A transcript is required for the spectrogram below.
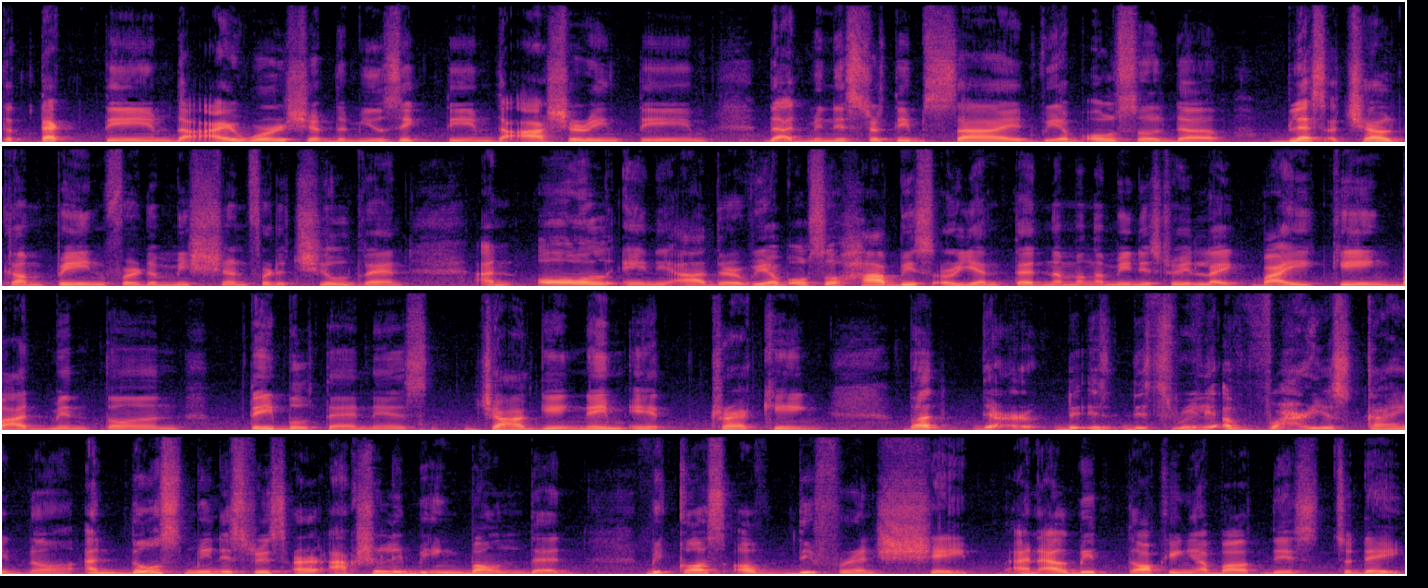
the tech team, the I worship, the music team, the ushering team, the administrative side. We have also the Bless a Child campaign for the mission for the children, and all any other. We have also hobbies oriented na mga ministry like biking, badminton, table tennis, jogging, name it, trekking. But there are, it's really a various kind, no? And those ministries are actually being bounded because of different shape. And I'll be talking about this today.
